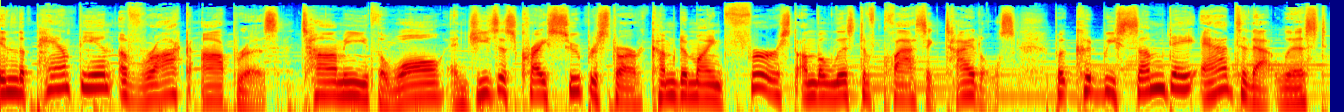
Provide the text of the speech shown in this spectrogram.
In the pantheon of rock operas, Tommy, The Wall, and Jesus Christ Superstar come to mind first on the list of classic titles. But could we someday add to that list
